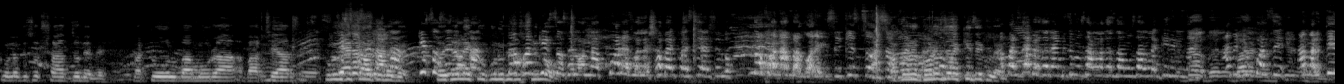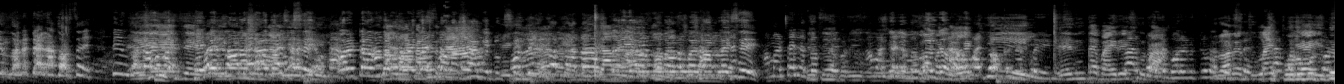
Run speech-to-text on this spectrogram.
কোনো কিছুর সাহায্য নেবে বা টোল বা মোড়া বা চেয়ার কোনো কিছু সাহায্য নেবে ওইখানে কোনো কিছু ছিল। আপনারা ঘরে যায় কি দেখলেন আমার তিন জনে টাইনা ধরছে তিন জনে হামলাইছে। আমার মোবাইল দাও। এনতে বাইরে সুরা। জুলাই পরবর্তীতে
